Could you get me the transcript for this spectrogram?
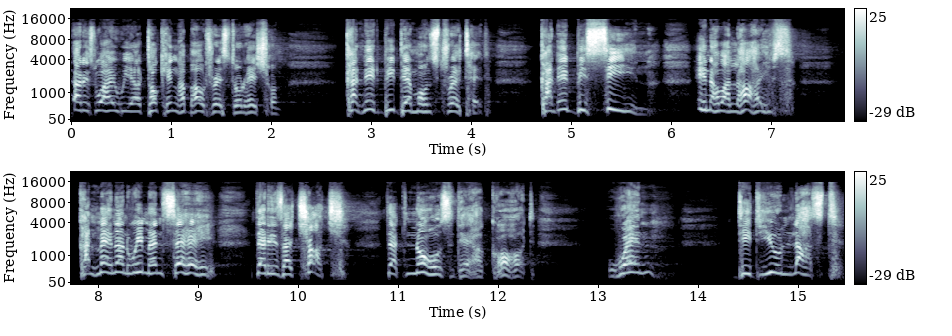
that is why we are talking about restoration. Can it be demonstrated? Can it be seen in our lives? Can men and women say there is a church that knows their God? When did you last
